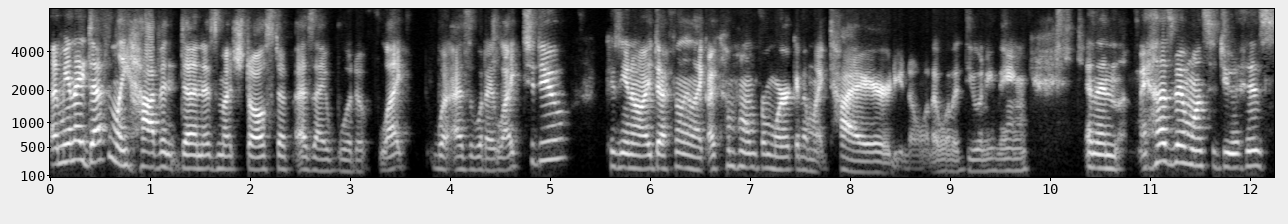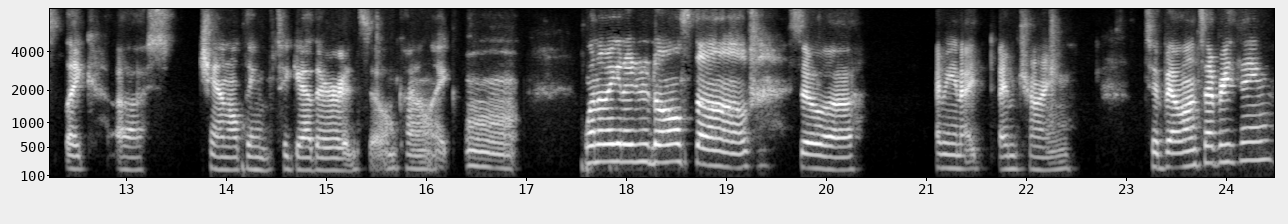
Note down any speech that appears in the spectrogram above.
I mean, I definitely haven't done as much doll stuff as I would have liked, what as what I like to do. Cause you know, I definitely like I come home from work and I'm like tired, you know, when I want to do anything. And then my husband wants to do his like uh channel thing together. And so I'm kind of like, mm, when am I gonna do doll stuff? So uh I mean I I'm trying to balance everything.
